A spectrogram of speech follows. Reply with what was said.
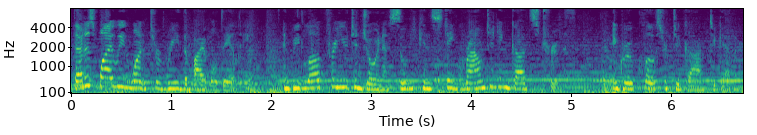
That is why we want to read the Bible daily, and we'd love for you to join us so we can stay grounded in God's truth and grow closer to God together.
